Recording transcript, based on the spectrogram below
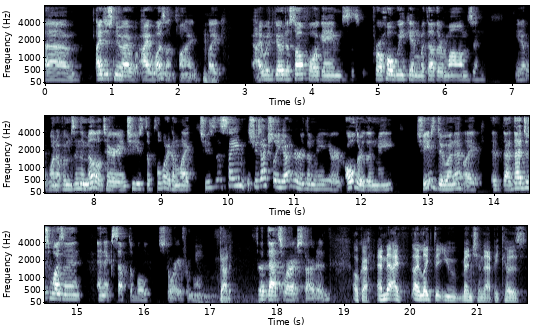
um, I just knew I, I wasn't fine. Mm-hmm. Like, I would go to softball games for a whole weekend with other moms, and you know, one of them's in the military and she's deployed. I'm like, she's the same. She's actually younger than me or older than me. She's doing it. Like it, that, that just wasn't an acceptable story for me. Got it. So that's where it started. Okay, and I I like that you mentioned that because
